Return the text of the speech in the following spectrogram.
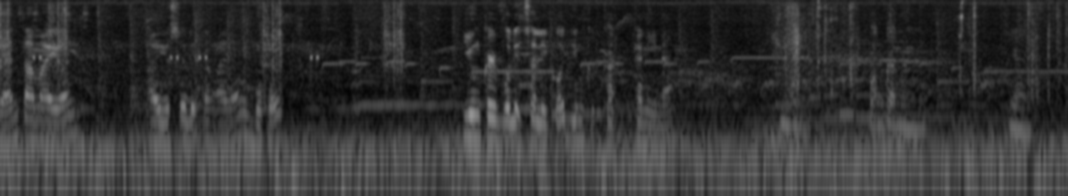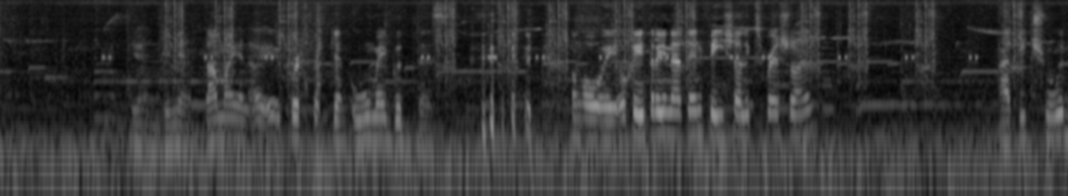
Yan, tama yon. Ayos ulit ng ano, buhok. Yung curve ulit sa likod, yung ka- kanina. Yung pang ganun. Yan. Yan, ganyan. Tama yan. Ay, perfect yan. Oh my goodness. Pang OA. Okay, try natin. Facial expression. Attitude.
